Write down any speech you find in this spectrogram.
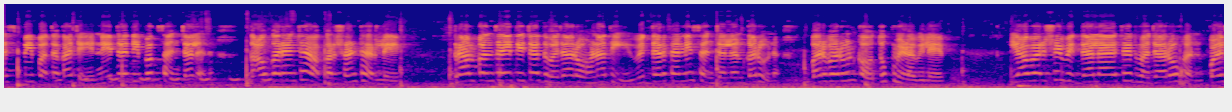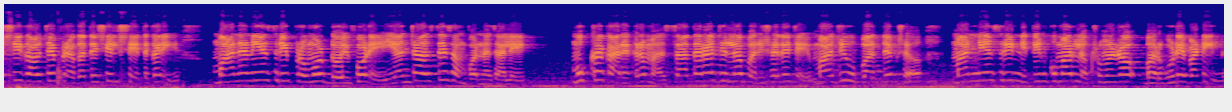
एस पी पथकाचे नेत्रदीपक संचालन गावकऱ्यांचे आकर्षण ठरले. ग्रामपंचायतीच्या ध्वजारोहणातही विद्यार्थ्यांनी संचलन करून भरभरून कौतुक मिळविले. यावर्षी विद्यालयाचे ध्वजारोहण पळशी गावचे प्रगतीशील शेतकरी माननीय श्री प्रमोद डोईफोडे यांच्या हस्ते संपन्न झाले. मुख्य कार्यक्रमात सातारा जिल्हा परिषदेचे माजी उपाध्यक्ष मान्य श्री नितीन कुमार लक्ष्मणराव भरगुडे पाटील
